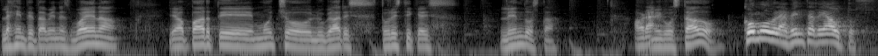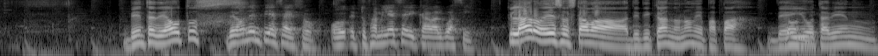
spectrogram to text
la gente también es buena y aparte muchos lugares turísticos lindo está. Ahora, Me ha gustado. ¿cómo la venta de autos? Venta de autos. ¿De dónde empieza eso? ¿O tu familia se dedicaba a algo así? Claro, eso estaba dedicando, ¿no? Mi papá. De ¿Dónde? ello también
